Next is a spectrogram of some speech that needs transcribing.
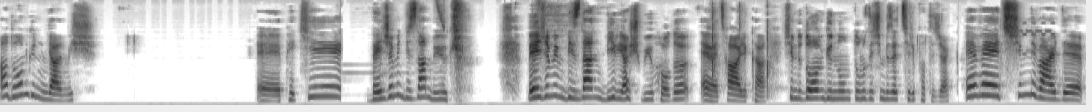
Aa doğum günün gelmiş. Ee, peki Benjamin bizden büyük. Benjamin bizden bir yaş büyük oldu. Evet harika. Şimdi doğum gününü unuttuğumuz için bize trip atacak. Evet şimdi verdi.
